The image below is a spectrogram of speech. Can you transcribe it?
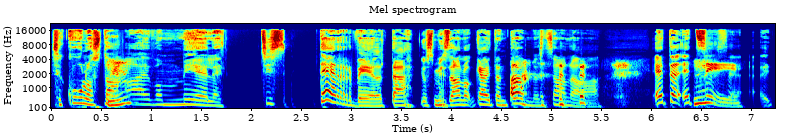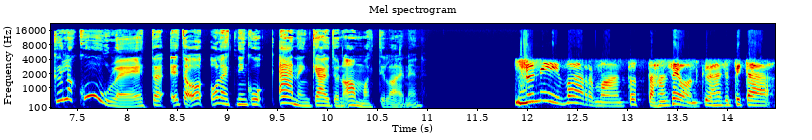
se kuulostaa mm. aivan mielet, siis terveeltä, jos mä sano, käytän tämmöistä sanaa. Että, et niin. siis, kyllä kuulee, että, että olet niinku äänenkäytön ammattilainen. No niin, varmaan. Tottahan se on. Kyllähän se pitää,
